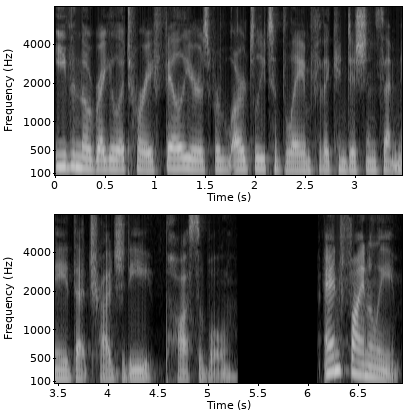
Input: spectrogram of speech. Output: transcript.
even though regulatory failures were largely to blame for the conditions that made that tragedy possible. And finally,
